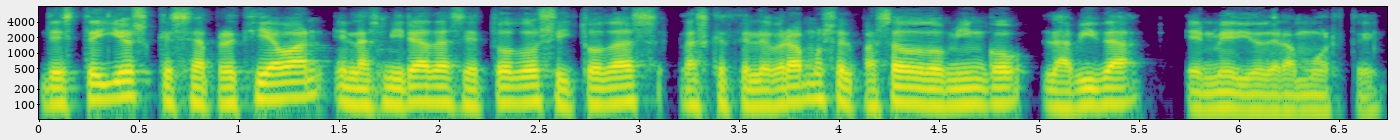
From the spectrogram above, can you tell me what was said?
Destellos que se apreciaban en las miradas de todos y todas las que celebramos el pasado domingo la vida en medio de la muerte.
